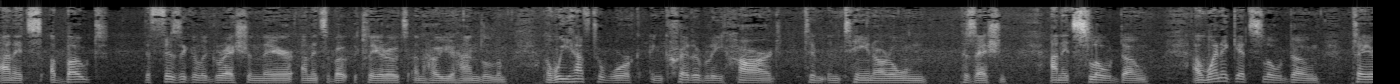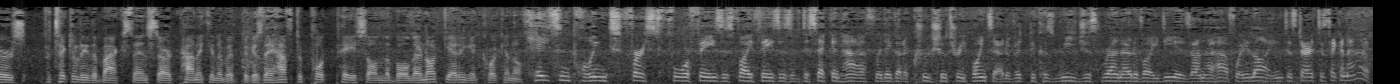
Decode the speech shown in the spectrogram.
and it's about the physical aggression there, and it's about the clearouts and how you handle them. And we have to work incredibly hard to maintain our own possession, and it's slowed down. And when it gets slowed down, players, particularly the backs, then start panicking a bit because they have to put pace on the ball. They're not getting it quick enough. Case in point, first four phases, five phases of the second half, where they got a crucial three points out of it because we just ran out of ideas on the halfway line to start the second half.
